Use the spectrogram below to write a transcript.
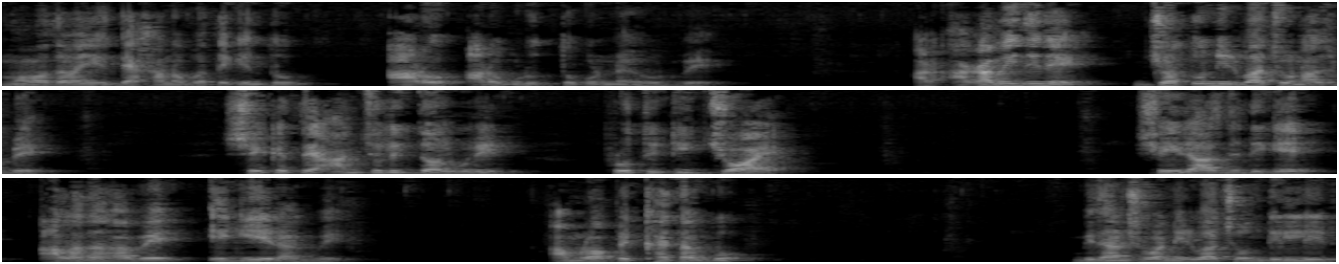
মমতা ব্যানার্জির দেখানো পথে কিন্তু আরও আরও গুরুত্বপূর্ণ হয়ে উঠবে। আর আগামী দিনে যত নির্বাচন আসবে সেক্ষেত্রে আঞ্চলিক দলগুলির প্রতিটি জয় সেই রাজনীতিকে আলাদাভাবে এগিয়ে রাখবে। আমরা অপেক্ষায় থাকব। বিধানসভা নির্বাচন দিল্লির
